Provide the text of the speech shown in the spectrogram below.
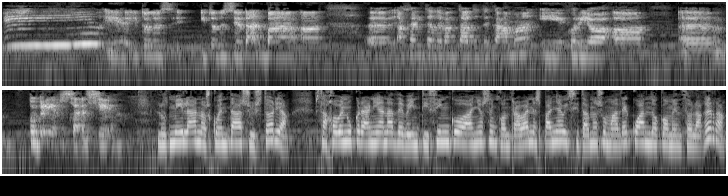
y, y, todo, y toda ciudad va a a gente levantado de cama y corrió a cubrirse, sí. Ludmila nos cuenta su historia. Esta joven ucraniana de 25 años se encontraba en España visitando a su madre cuando comenzó la guerra,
